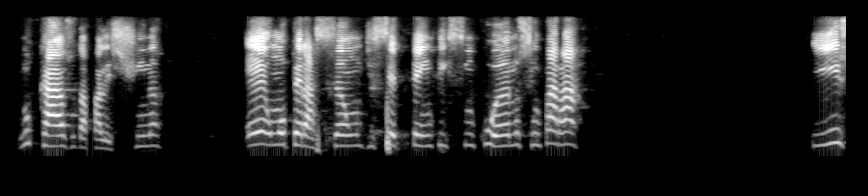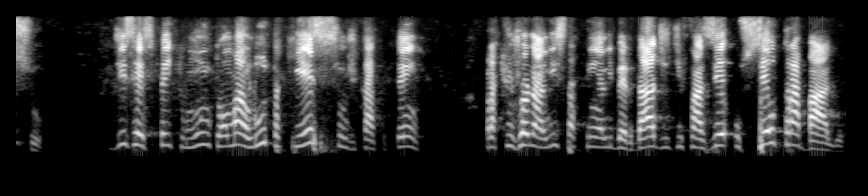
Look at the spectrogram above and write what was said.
no caso da Palestina, é uma operação de 75 anos sem parar. E isso diz respeito muito a uma luta que esse sindicato tem para que o jornalista tenha liberdade de fazer o seu trabalho,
